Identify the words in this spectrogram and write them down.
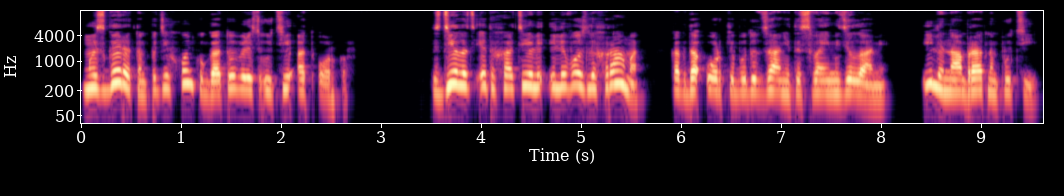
Мы с Гэрретом потихоньку готовились уйти от орков. Сделать это хотели или возле храма, когда орки будут заняты своими делами, или на обратном пути.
